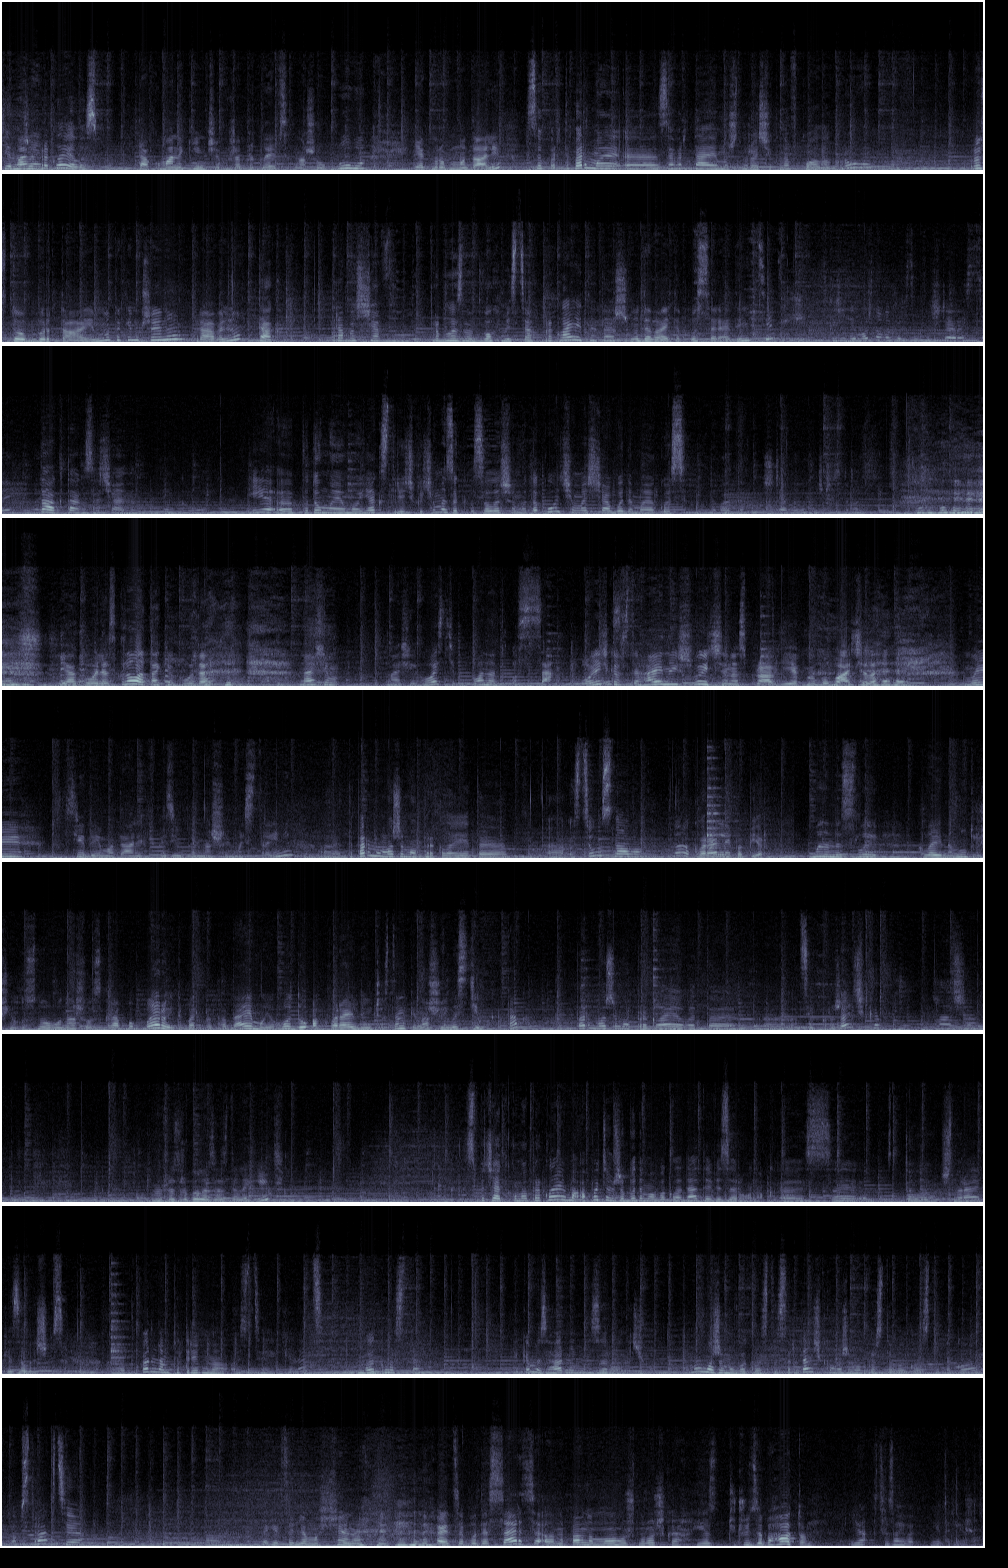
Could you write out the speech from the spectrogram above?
Тіна вже Мене- приклеїлась. Так, у мене кінчик вже приклеївся до нашого кругу. Як ми робимо далі? Супер. Тепер ми е, завертаємо шнурочок навколо кругу. Просто обгортаємо таким чином. Правильно. Так, треба ще в приблизно в двох місцях приклеїти теж. Ну давайте посерединці. Скажіть, можна використати ще раз цей клей? Так, так, звичайно. Е, подумаємо, як стрічку. Чи ми залишимо таку, чи ми ще будемо якось давати. Ще будемо щось старатися. Як Оля сказала, так і буде. Наші, наші гості понад усе. Олечка встигає найшвидше насправді, як ми побачили. Ми слідуємо далі вказівкам нашої майстрині. Тепер ми можемо приклеїти е, ось цю основу на акварельний папір. Ми нанесли клей на внутрішню основу нашого скраб паперу і тепер прикладаємо його до акварельної частинки нашої листівки. Так? Тепер можемо приклеювати е, оці кружечки наші. Ми вже зробили заздалегідь. Спочатку ми приклеїмо, а потім вже будемо викладати візерунок е, з того шнура, який залишився. Е, Тепер нам потрібно ось цей кінець викласти якимось гарним візеруночком. Ми можемо викласти сердечко, можемо просто викласти таку абстракцію. Ем, Так як це для мужчини, нехай це буде серце, але напевно мого шнурочка є чуть-чуть забагато. Я це зайве відріжу.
